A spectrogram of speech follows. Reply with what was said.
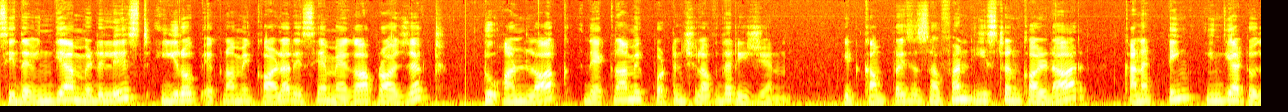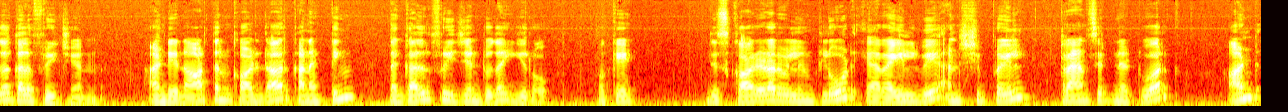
See the India, Middle East, Europe economic corridor is a mega project to unlock the economic potential of the region. It comprises of an eastern corridor connecting India to the Gulf region and a northern corridor connecting the Gulf region to the Europe. Okay, this corridor will include a railway and ship rail transit network and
